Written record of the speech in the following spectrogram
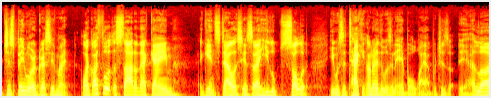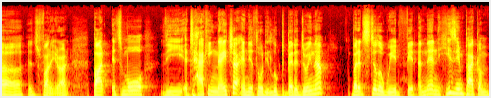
just be more aggressive, mate. Like I thought the start of that game against Dallas yesterday, he looked solid. He was attacking. I know there was an airball layup, which is yeah. It's funny, right? But it's more the attacking nature, and they thought he looked better doing that. But it's still a weird fit. And then his impact on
